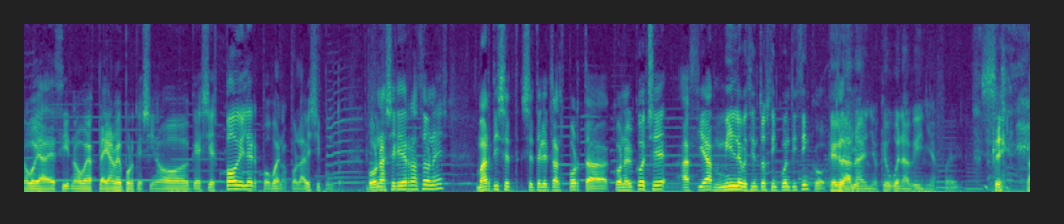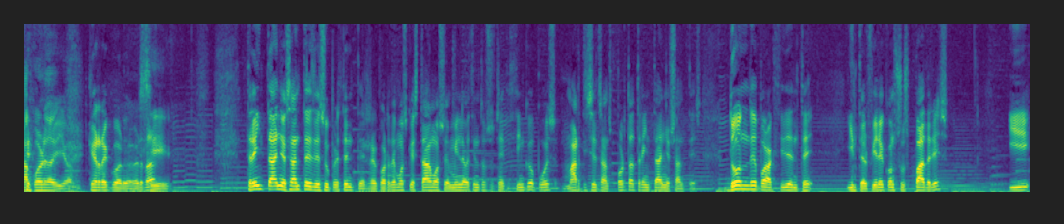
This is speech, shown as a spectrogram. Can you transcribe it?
no voy a decir, no voy a explayarme porque si no, que si spoiler, pues bueno, pues la veis y punto. Por una serie de razones, Marty se, se teletransporta con el coche hacia 1955. Qué gran decir- año, qué buena viña fue. Sí, Me acuerdo yo. qué recuerdo, ¿verdad? Sí. 30 años antes de su presente. Recordemos que estábamos en 1985, pues Marty se transporta 30 años antes, donde por accidente interfiere con sus padres y,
